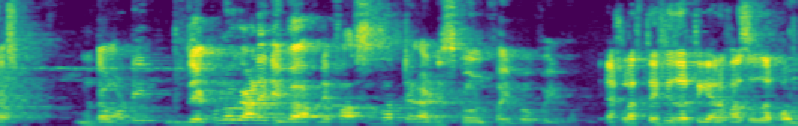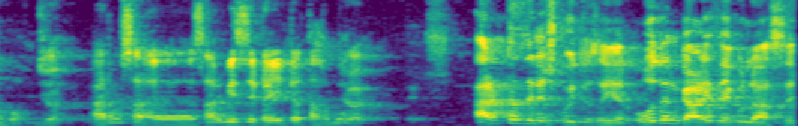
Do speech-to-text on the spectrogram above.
আচ্ছা। মোটামুটি যে কোনো গাড়ি নিবা আপনি পাঁচ হাজার টাকা ডিসকাউন্ট পাইব পাইব। এক লাখ তেইশ হাজার থেকে আর পাঁচ হাজার কম পাবো। জয় আর সার্ভিস যেটা এটা থাকব আরেকটা জিনিস কইতে চাই আর ওদের গাড়ি যেগুলো আছে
